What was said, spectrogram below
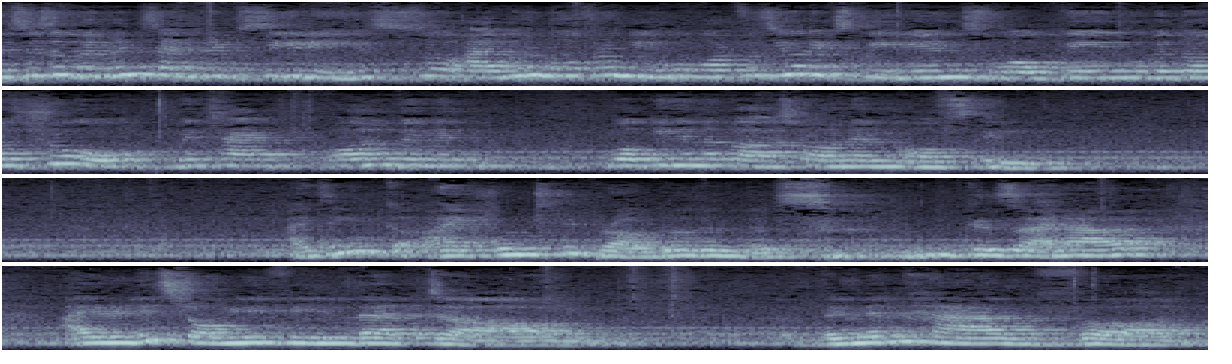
This is a women centric series, so I want to know from you what was your experience working with a show which had all women working in the cast on and off screen? I think I couldn't be prouder than this because I have, I really strongly feel that um, women have uh,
